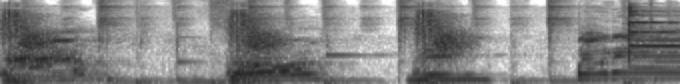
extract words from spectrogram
สามสองหนึ่งเป่าได้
